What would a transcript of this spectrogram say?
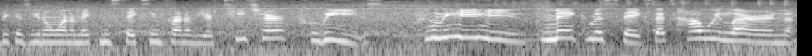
because you don't want to make mistakes in front of your teacher, please, please make mistakes. That's how we learn.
